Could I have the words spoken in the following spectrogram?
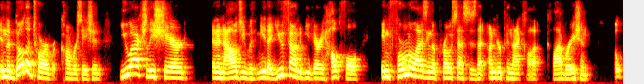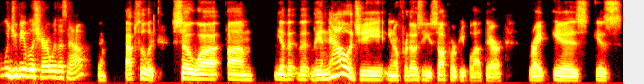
in the build up to our conversation, you actually shared an analogy with me that you found to be very helpful in formalizing the processes that underpin that collaboration. Would you be able to share it with us now? Yeah, absolutely. So, uh, um, yeah, the, the, the analogy, you know, for those of you software people out there, right, is is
